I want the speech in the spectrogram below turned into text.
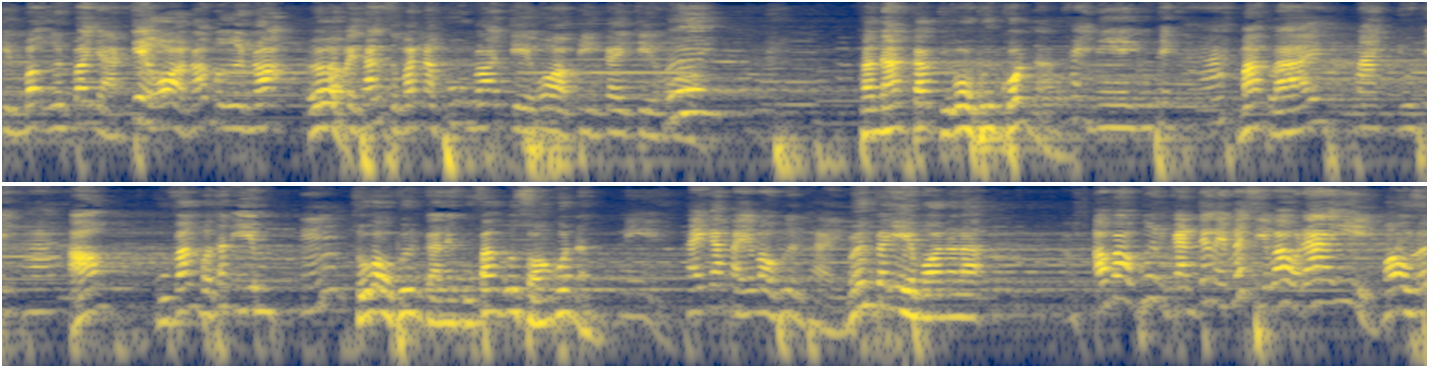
กินบ่อื่นบ่อยากเจ้อ้อเนาะบ่อื่นเนาะเออาไปทั้งสุวรรณภูมิเนาะเจ้อ้อปิงไก่เจ้อ้อเฮ้ยธนัดครับที่เว่าพื้นคนน่ะ ให้เนอยู่เพคะมากหลาย มากอยู่เพคะเอากูฟังบ่ทันอิ่มหืมสูเว้าพื้นกันให้กูฟังดูสองคนน่ะนี่ไผกับไผเว้าพื้นไผมึงกับเอี่ยมอนนั่นล่ะ เอาเว้าพื้นกันจังไหนมาสิเว้าได้อีเมาเล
